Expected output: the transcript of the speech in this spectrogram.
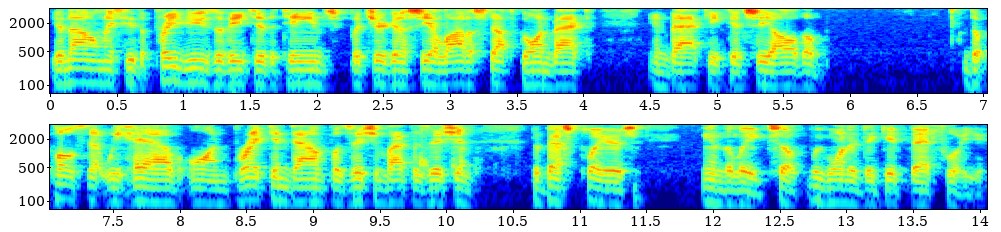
You'll not only see the previews of each of the teams, but you're going to see a lot of stuff going back and back. You can see all the the posts that we have on breaking down position by position the best players in the league. So we wanted to get that for you.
